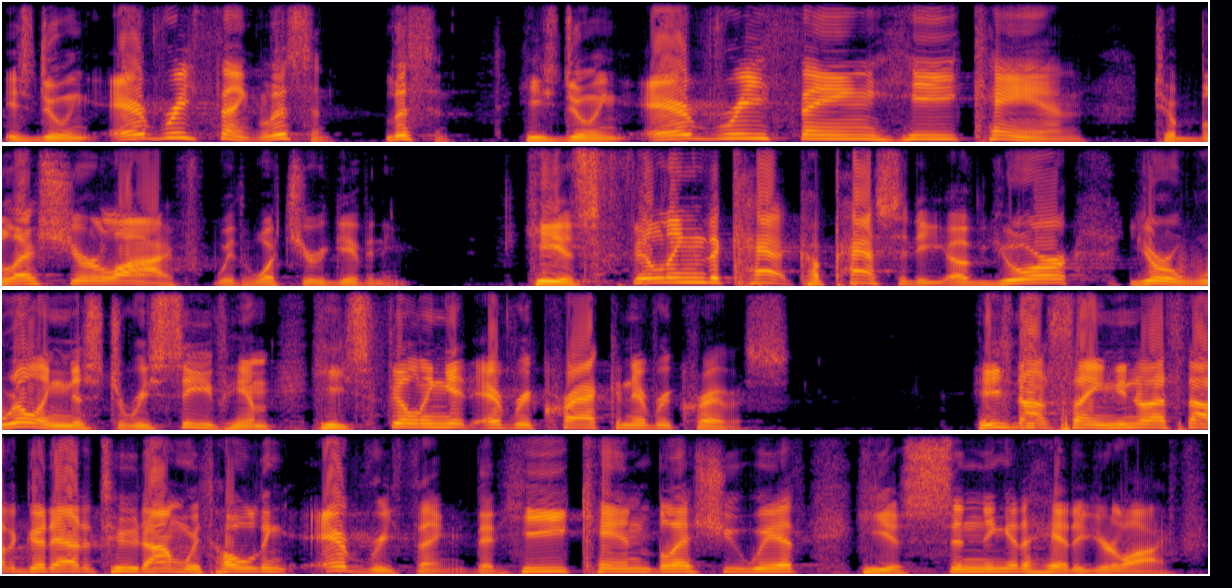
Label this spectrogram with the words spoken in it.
is doing everything. Listen, listen. He's doing everything He can to bless your life with what you're giving Him. He is filling the capacity of your, your willingness to receive Him. He's filling it every crack and every crevice. He's not saying, you know, that's not a good attitude. I'm withholding everything that He can bless you with. He is sending it ahead of your life.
